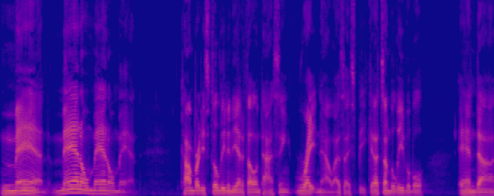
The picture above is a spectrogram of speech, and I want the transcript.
man, man, oh man, oh man, Tom Brady's still leading the NFL in passing right now as I speak. That's unbelievable. And uh,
